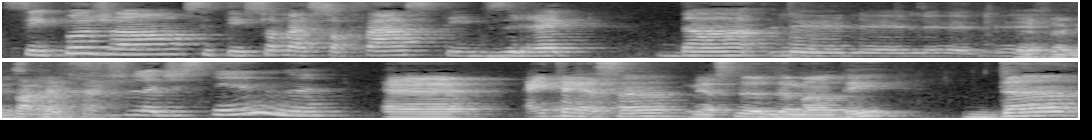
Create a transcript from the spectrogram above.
C'est pas genre, si t'es sur la surface, t'es direct dans le, le, le, Le le, phlogiston. Euh, intéressant, merci de le demander. Dans,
